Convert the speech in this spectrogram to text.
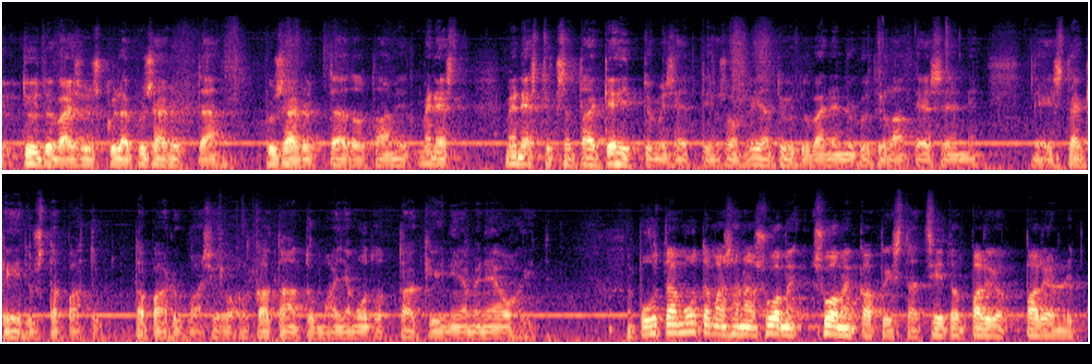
tyytyväisyys kyllä pysähdyttää, pysähdyttää tota, niin menest, menestyksen tai kehittymisen, että jos on liian tyytyväinen nykytilanteeseen, niin, niin ei sitä kehitystä tapahdu, tapahdu, vaan silloin alkaa taantumaan ja muut ottaa kiinni ja menee ohi. Me puhutaan muutama sana Suomen, Suomen kapista, että siitä on paljon, paljon nyt,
